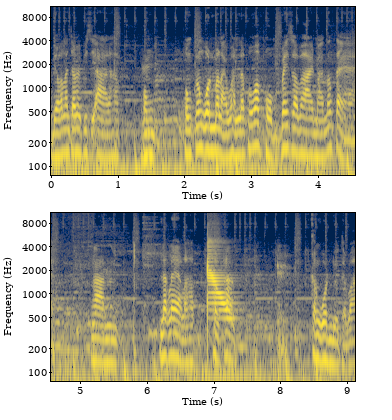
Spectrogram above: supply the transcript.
เดี๋ยวกำลังจะไป PCR แล้วครับผมผมกังวลมาหลายวันแล้วเพราะว่าผมไม่สบายมาตั้งแต่งานแรกๆแล้วครับค่อนข้างกังวลอยู่แต่ว่า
